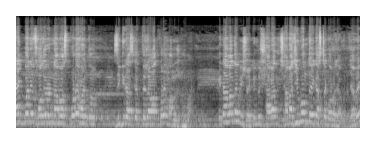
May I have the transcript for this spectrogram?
একবারে ফজরের নামাজ পড়ে হয়তো জিকির, আজকার তেলাওয়াত করে মানুষ ঘুমায়। এটা আলাদা বিষয়, কিন্তু সারা সারা জীবন তো এই কাজটা করা যাবে না। যাবে?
